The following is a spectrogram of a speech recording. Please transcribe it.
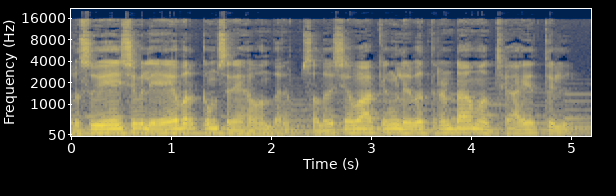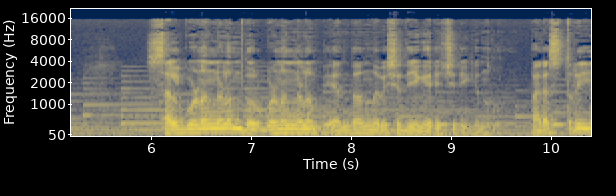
ക്രിസ്തുയേശുവിൽ ഏവർക്കും സ്നേഹവന്ദനം. സദൃശവാക്യങ്ങൾ ഇരുപത്തിരണ്ടാം അധ്യായത്തിൽ സൽഗുണങ്ങളും ദുർഗുണങ്ങളും എന്തെന്ന് വിശദീകരിച്ചിരിക്കുന്നു. പരസ്ത്രീ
